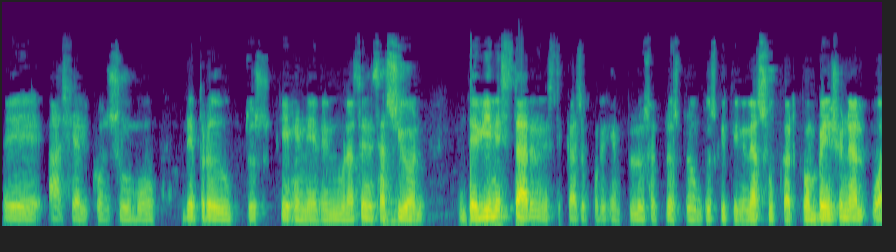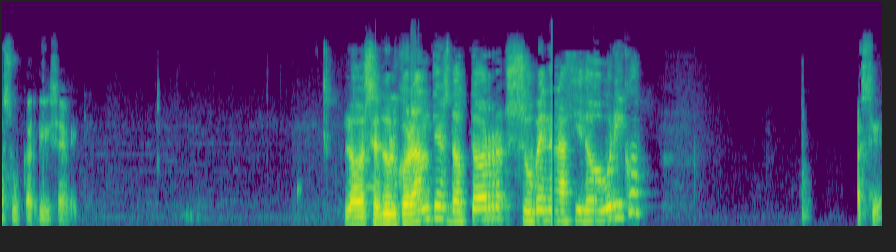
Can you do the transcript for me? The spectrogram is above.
eh, hacia el consumo de productos que generen una sensación de bienestar, en este caso por ejemplo los, los productos que tienen azúcar convencional o azúcar glicémico. ¿Los edulcorantes, doctor, suben el ácido úrico? Así.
